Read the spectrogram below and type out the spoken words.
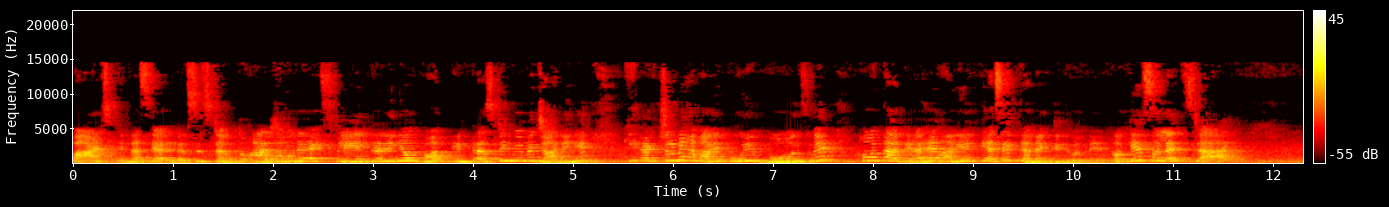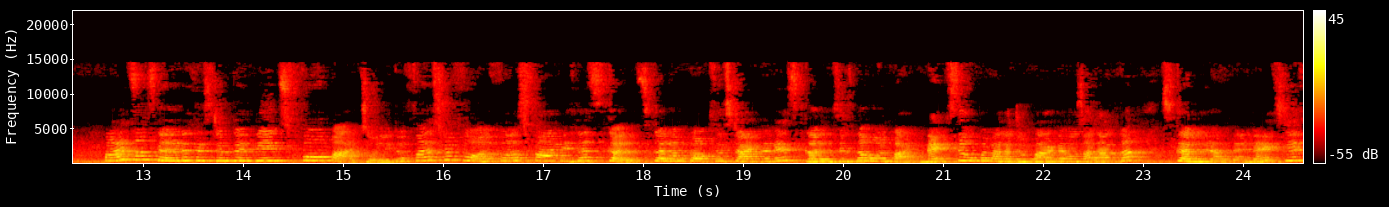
part in the system तो आज हम उन्हें एक्सप्लेन करेंगे और बहुत इंटरेस्टिंग वे में जानेंगे कि एक्चुअल में हमारी पूरी बोन्स में होता क्या है और ये कैसे कनेक्टेड होते हैं okay so let's start Parts of skeletal system contains four parts only. तो first of all, first part is the skull. Skull हम top से हैं. Skull, this is the whole part. Next से ऊपर वाला जो पार्ट है, वो सारा आपका skull में आता है. Next is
